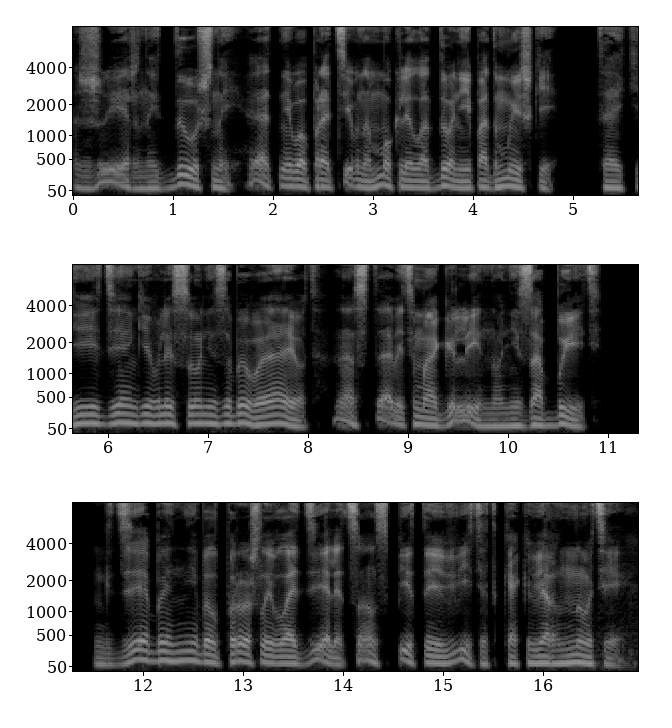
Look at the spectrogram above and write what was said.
Жирный, душный, от него противно мокли ладони и подмышки. Такие деньги в лесу не забывают. Оставить могли, но не забыть. Где бы ни был прошлый владелец, он спит и видит, как вернуть их.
